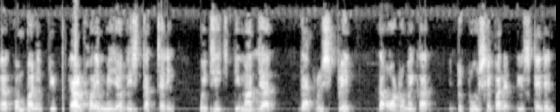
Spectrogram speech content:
uh, company prepared for a major restructuring, which is demerger that will split the automaker into two separate listed.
